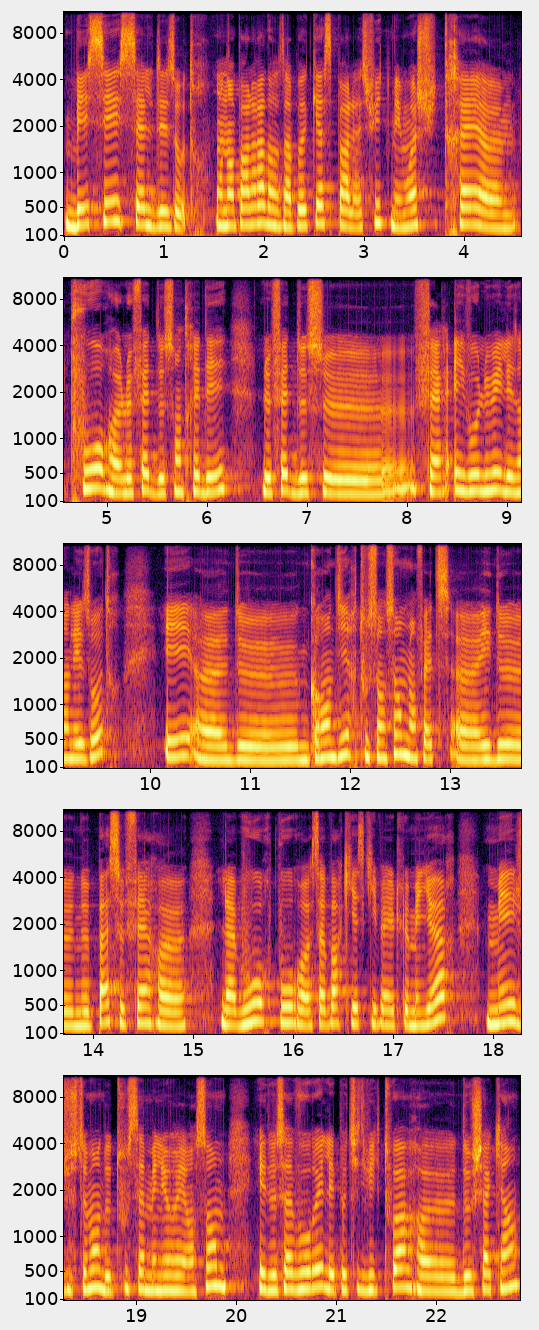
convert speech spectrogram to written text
baisser celle des autres. On en parlera dans un podcast par la suite, mais moi je suis très euh, pour le fait de s'entraider, le fait de se faire évoluer les uns les autres et euh, de grandir tous ensemble en fait euh, et de ne pas se faire euh, la bourre pour savoir qui est-ce qui va être le meilleur mais justement de tous s'améliorer ensemble et de savourer les petites victoires de chacun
